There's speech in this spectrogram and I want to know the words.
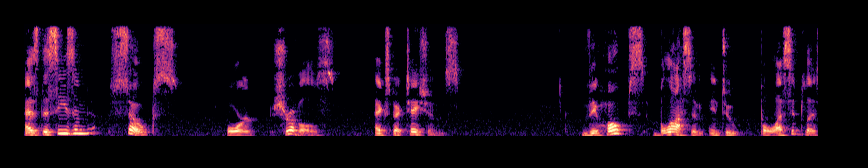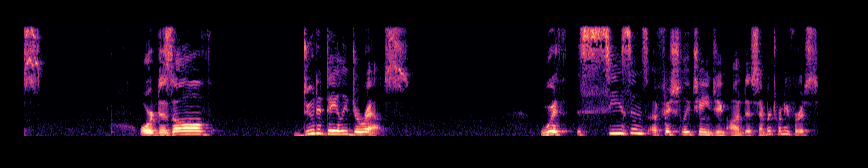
As the season soaks or shrivels expectations, the hopes blossom into blessed bliss or dissolve due to daily duress. With seasons officially changing on December 21st,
